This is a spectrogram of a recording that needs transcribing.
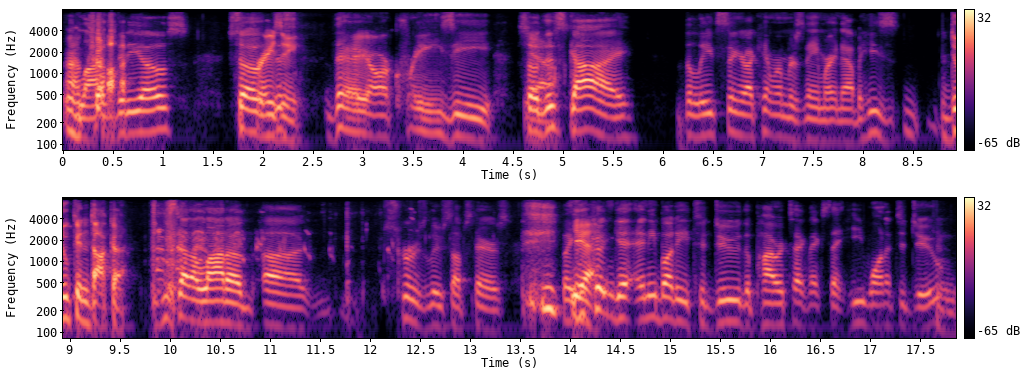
Oh, live God. videos. So Crazy. this- they are crazy. So Yeah. this guy, the lead singer, I can't remember his name right now, but he's Duke and Daka. He's got a lot of uh, screws loose upstairs. But Yeah. he couldn't get anybody to do the pyrotechnics that he wanted to do.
